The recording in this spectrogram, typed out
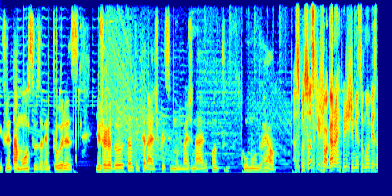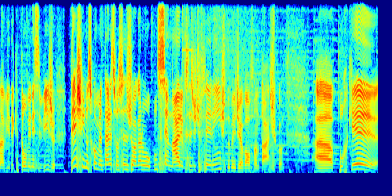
enfrentar monstros, aventuras, e o jogador tanto interage com esse mundo imaginário quanto com o mundo real. As pessoas que jogaram RPG de mesa alguma vez na vida, que estão vendo esse vídeo, deixem nos comentários se vocês jogaram algum cenário que seja diferente do medieval fantástico. Uh, porque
